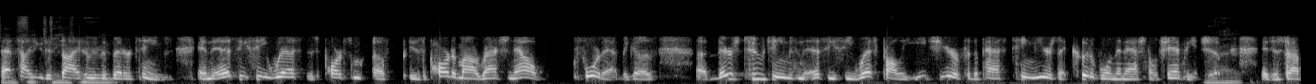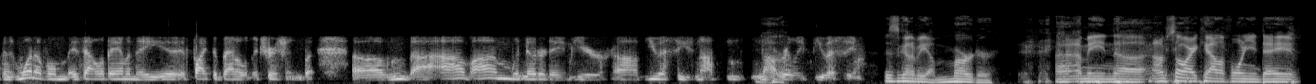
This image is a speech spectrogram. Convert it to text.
That's how you decide who's the better teams. And the SEC West is part of is part of my rationale for that because uh, there's two teams in the SEC West probably each year for the past 10 years that could have won the national championship. It just happens one of them is Alabama and they uh, fight the battle of attrition. But um, I, I'm, I'm with Notre Dame here. Uh, USC's not not really USC. This is going to be a murder. I I mean, uh, I'm sorry, California Dave,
